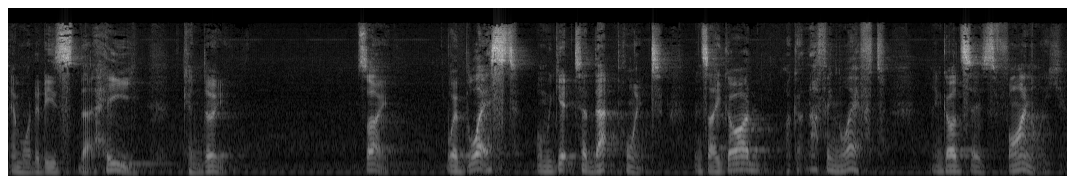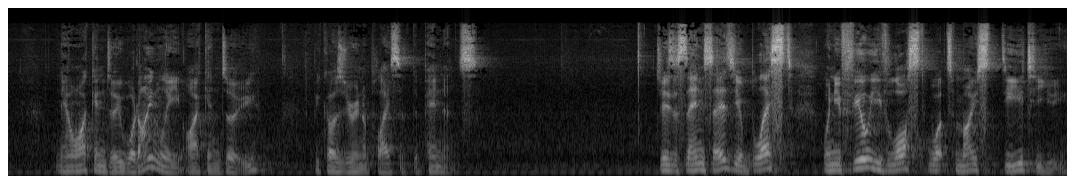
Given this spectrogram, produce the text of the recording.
and what it is that He can do. So, we're blessed when we get to that point and say, God, I've got nothing left. And God says, finally, now I can do what only I can do because you're in a place of dependence. Jesus then says, You're blessed when you feel you've lost what's most dear to you.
